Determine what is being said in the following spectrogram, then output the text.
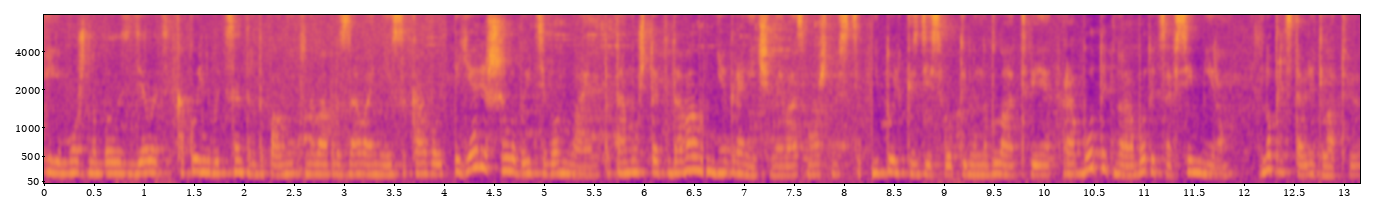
И можно было сделать какой-нибудь центр дополнительного образования языковой. Я решила выйти в онлайн, потому что это давало неограниченные возможности. Не только здесь, вот именно в Латвии, работать, но работать со всем миром. Но представлять Латвию.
